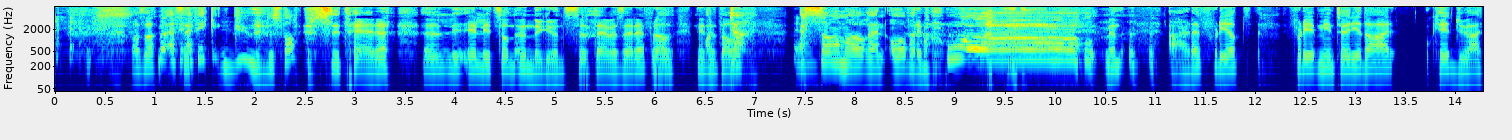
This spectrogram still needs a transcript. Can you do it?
Altså, Men jeg, jeg fikk gudestatus. sitere en litt sånn undergrunns-TV-serie fra 90-tallet. Jeg sa Maren over, de bare wow! Men er det fordi at Fordi min teori da er OK, du er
